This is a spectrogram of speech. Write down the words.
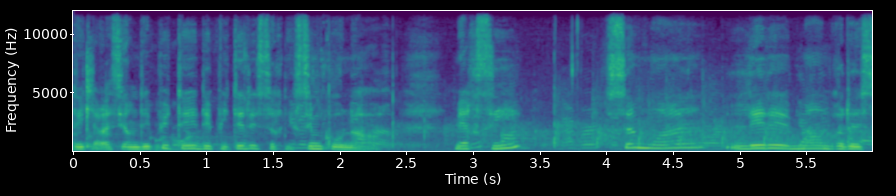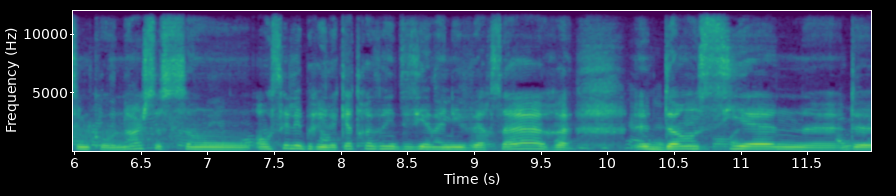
Déclaration de député, député de Simcoe Nord. Merci. Ce mois, les membres de Simcoe Nord sont, ont célébré le 90e anniversaire d'ancienne de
